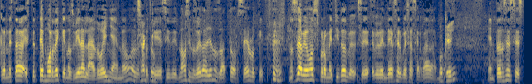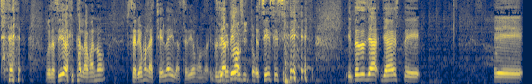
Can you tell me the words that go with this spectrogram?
con esta, este temor de que nos viera la dueña, ¿no? Exacto. Porque de, no, si nos ve la dueña nos va a torcer, porque nosotros habíamos prometido vender cerveza cerrada, ¿no? Ok. Entonces, este, pues así bajita la mano, seríamos la chela y la seríamos, ¿no? Entonces De ya, tío, depósito. eh, sí, sí, sí. Entonces ya, ya este, eh,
